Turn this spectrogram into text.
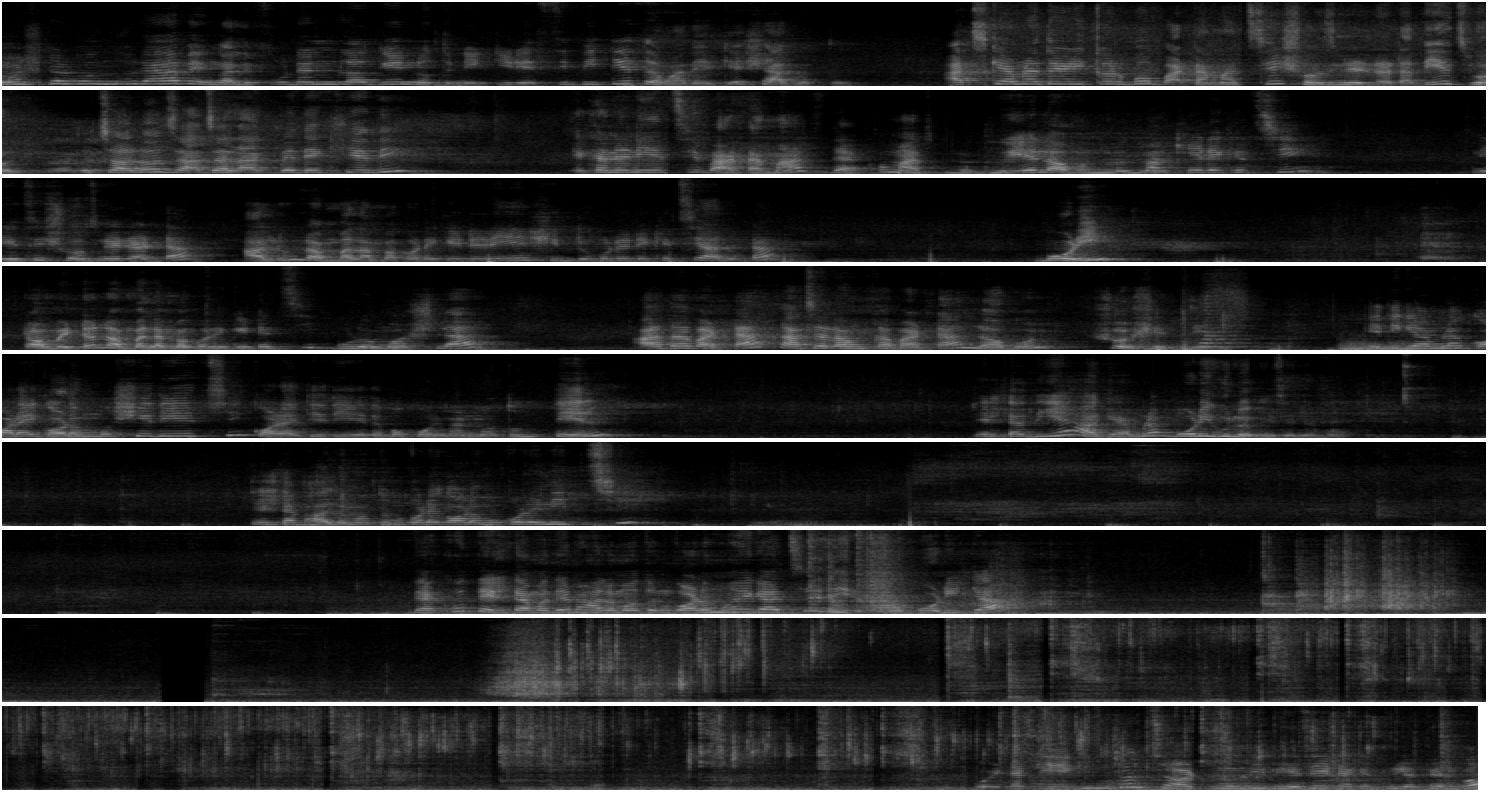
নমস্কার বন্ধুরা, Bengali food and ব্লগের নতুন একটি রেসিপিতে তোমাদেরকে স্বাগত। আজকে আমরা তৈরি করব বাটা মাছের সজনে ডাঁটা দিয়ে ঝোল। তো চলো যা যা লাগবে দেখিয়ে দিই। এখানে নিয়েছি বাটা মাছ। দেখো, মাছগুলো ধুয়ে লবণ হলুদ মাখিয়ে রেখেছি। নিয়েছি সজনে ডাঁটা, আলু লম্বা লম্বা করে কেটে নিয়ে সিদ্ধ করে রেখেছি আলুটা। বড়ি, টমেটো লম্বা লম্বা করে কেটেছি, গুঁড়ো মশলা, আদা বাটা, কাঁচা লঙ্কা বাটা, লবণ, সর্ষের তেল। এদিকে আমরা কড়াই গরম বসিয়ে দিয়েছি, কড়াইতে দিয়ে দেবো পরিমাণ মতন তেল। তেলটা দিয়ে আগে আমরা বড়িগুলো ভেজে নেব। তেলটা ভালো মতন করে গরম করে নিচ্ছি। দেখো তেলটা আমাদের ভালো মতন গরম হয়ে গেছে, দিয়ে দেবো বড়িটা। বড়িটা দিয়ে কিন্তু চট জলদি ভেজে এটাকে তুলে ফেলব।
